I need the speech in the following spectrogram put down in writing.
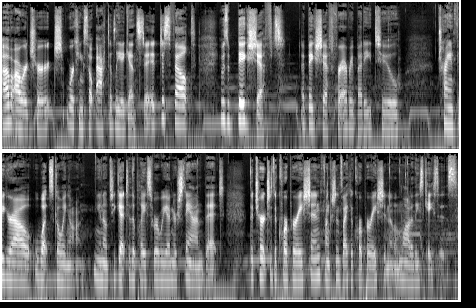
of our church working so actively against it, it just felt it was a big shift, a big shift for everybody to try and figure out what's going on, you know, to get to the place where we understand that the church as a corporation functions like a corporation in a lot of these cases.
